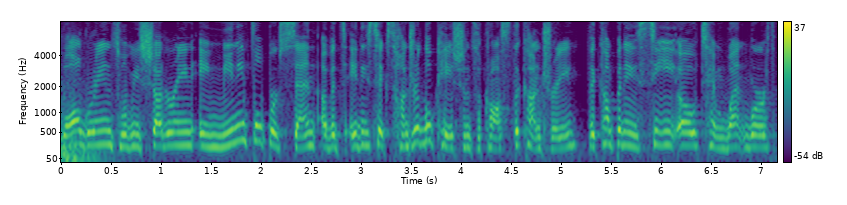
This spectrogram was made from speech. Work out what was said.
Walgreens will be shuttering a meaningful percent of its 8,600 locations across the country. The company's CEO, Tim Wentworth,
